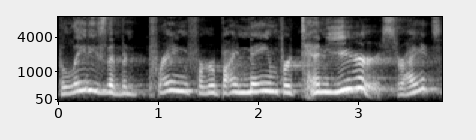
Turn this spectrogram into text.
The ladies that have been praying for her by name for 10 years, right?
